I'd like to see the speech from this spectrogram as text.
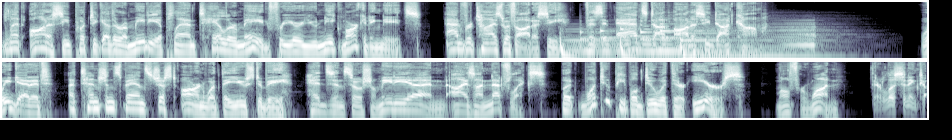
Let Audacy put together a media plan tailor made for your unique marketing needs. Advertise with Audacy. Visit ads.audacy.com. We get it. Attention spans just aren't what they used to be heads in social media and eyes on Netflix. But what do people do with their ears? Well, for one, they're listening to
